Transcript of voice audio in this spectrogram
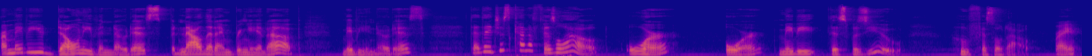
or maybe you don't even notice, but now that I'm bringing it up, maybe you notice that they just kind of fizzle out. Or, or maybe this was you who fizzled out, right?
